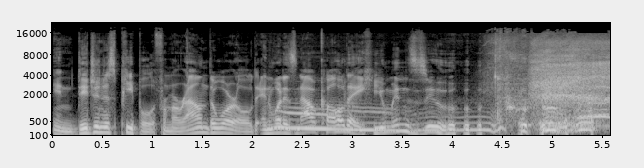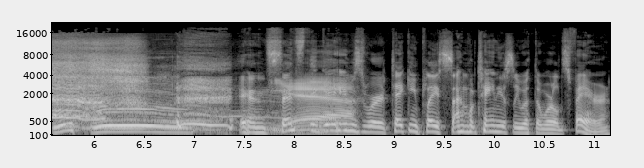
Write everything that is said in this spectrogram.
indigenous people from around the world in what is now called a human zoo. and since the games were taking place simultaneously with the World's Fair,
